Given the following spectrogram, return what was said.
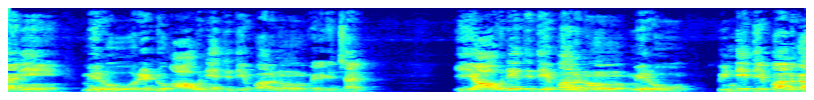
కానీ మీరు రెండు ఆవునేతి దీపాలను వెలిగించాలి. ఈ ఆవునేతి దీపాలను మీరు పిండి దీపాలుగా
